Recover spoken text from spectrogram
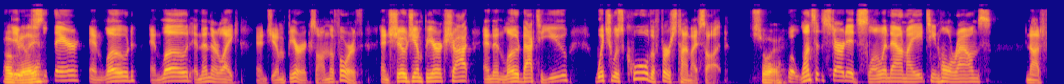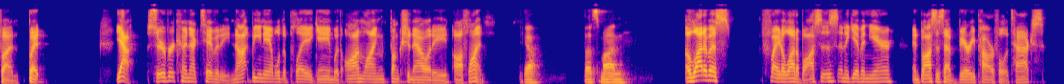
Oh, it really? Sit there and load and load, and then they're like, and Jim Furyk's on the fourth, and show Jim Furyk's shot, and then load back to you, which was cool the first time I saw it. Sure. But once it started slowing down my 18 hole rounds, not fun. But yeah, server connectivity, not being able to play a game with online functionality offline. Yeah, that's mine. A lot of us fight a lot of bosses in a given year, and bosses have very powerful attacks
